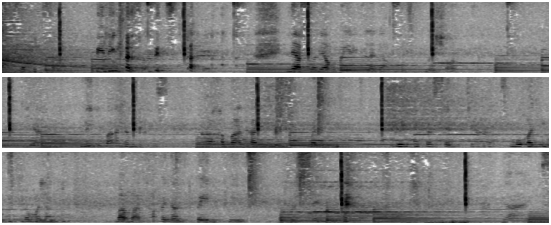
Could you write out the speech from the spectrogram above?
ako sa pizza. Feeling ka sa pizza. Hindi, actually ako mahilig talaga ako sa explosion. Yan. Hindi ko ba alam guys? Nakakabata yung malamig. 20% yan. Subukan nyo magsip Babata ka ng 20%. guys,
